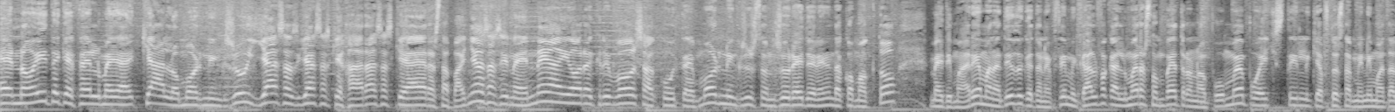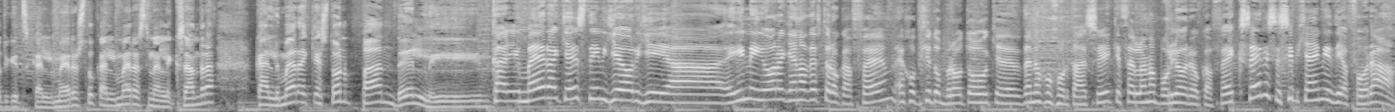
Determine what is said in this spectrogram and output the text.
Εννοείται και θέλουμε κι άλλο morning zoo. Γεια σας, γεια σας και χαρά σας και αέρα στα πανιά σας. Είναι 9 η ώρα ακριβώς. Ακούτε morning zoo στον Zoo Radio 90,8 με τη Μαρία Μανατίδου και τον Ευθύμη Κάλφα. Καλημέρα στον Πέτρο να πούμε που έχει στείλει και αυτό στα μηνύματά του και τις καλημέρες του. Καλημέρα στην Αλεξάνδρα. Καλημέρα και στον Παντελή. Καλημέρα και στην Γεωργία. Είναι η ώρα για ένα δεύτερο καφέ. Έχω πιει τον πρώτο και δεν έχω χορτάσει και θέλω ένα πολύ ωραίο καφέ. Ξέρεις εσύ ποια είναι η διαφορά;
